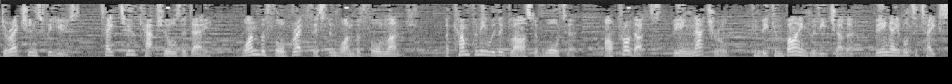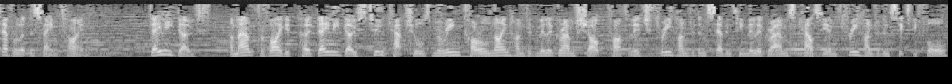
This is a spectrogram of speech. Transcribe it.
Directions for use. Take two capsules a day. One before breakfast and one before lunch. Accompany with a glass of water. Our products, being natural, can be combined with each other, being able to take several at the same time. Daily dose. Amount provided per daily dose 2 capsules marine coral 900 mg shark cartilage 370 mg calcium 364,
